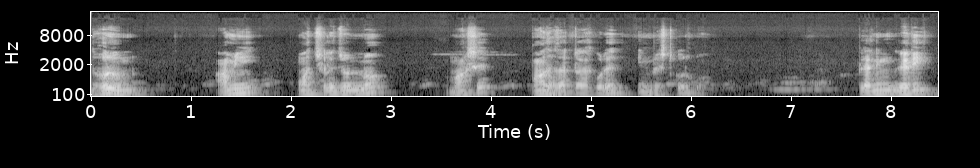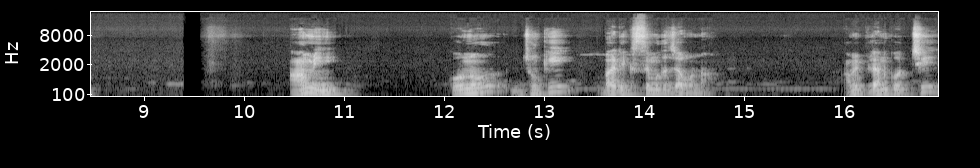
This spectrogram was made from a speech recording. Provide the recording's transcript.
ধরুন, আমি আমার ছেলের জন্য মাসে পাঁচ হাজার টাকা করে ইনভেস্ট করব। প্ল্যানিং রেডি আমি কোনো ঝুঁকি বা রিস্কের মধ্যে যাব না। আমি প্ল্যান করছি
